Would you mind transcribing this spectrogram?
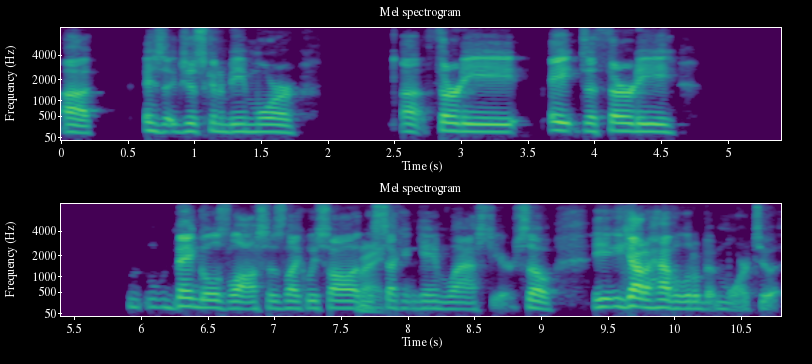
uh, is it just going to be more uh, 38 to 30, Bengals losses like we saw in right. the second game last year. So you, you got to have a little bit more to it.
